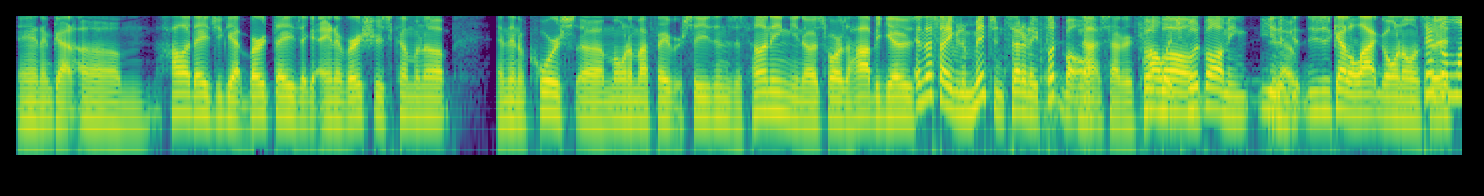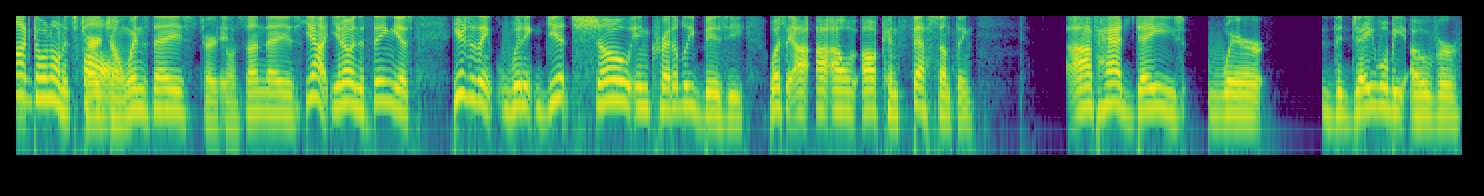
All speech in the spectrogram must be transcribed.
and I've got um, holidays. You got birthdays. I got anniversaries coming up, and then of course, um, one of my favorite seasons is hunting. You know, as far as a hobby goes, and that's not even to mention Saturday football, not Saturday football, college football. I mean, you know, just, you just got a lot going on. So there's a lot going on. It's Church fall. on Wednesdays, church on Sundays. Yeah, you know, and the thing is, here's the thing: when it gets so incredibly busy, Wesley, I, I, I'll I'll confess something. I've had days where the day will be over.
